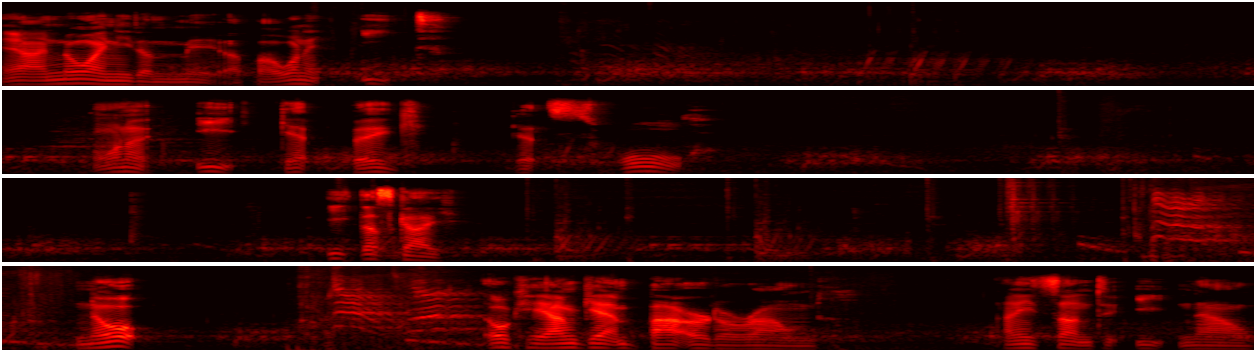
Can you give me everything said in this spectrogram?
yeah, I know I need a mate, but I want to eat. I want to eat, get big, get swole. Eat this guy. Nope. Okay, I'm getting battered around. I need something to eat now.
